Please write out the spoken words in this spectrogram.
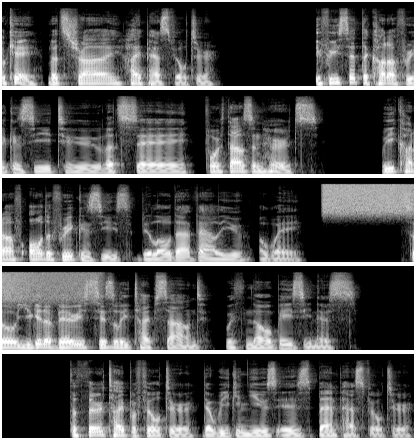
Okay, let's try high pass filter. If we set the cutoff frequency to, let's say, 4000 Hz, we cut off all the frequencies below that value away. So you get a very sizzly type sound with no bassiness. The third type of filter that we can use is bandpass filter.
